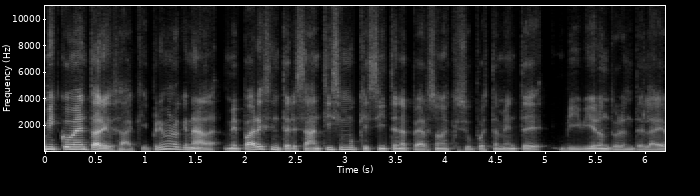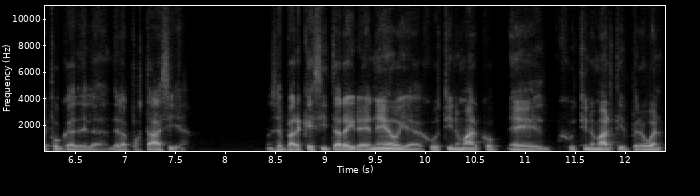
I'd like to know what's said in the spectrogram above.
mis comentarios aquí. Primero que nada, me parece interesantísimo que citen a personas que supuestamente vivieron durante la época de la, de apostasía. No sé para qué citar a Ireneo y a Justino, Marco, eh, Justino Mártir, pero bueno,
